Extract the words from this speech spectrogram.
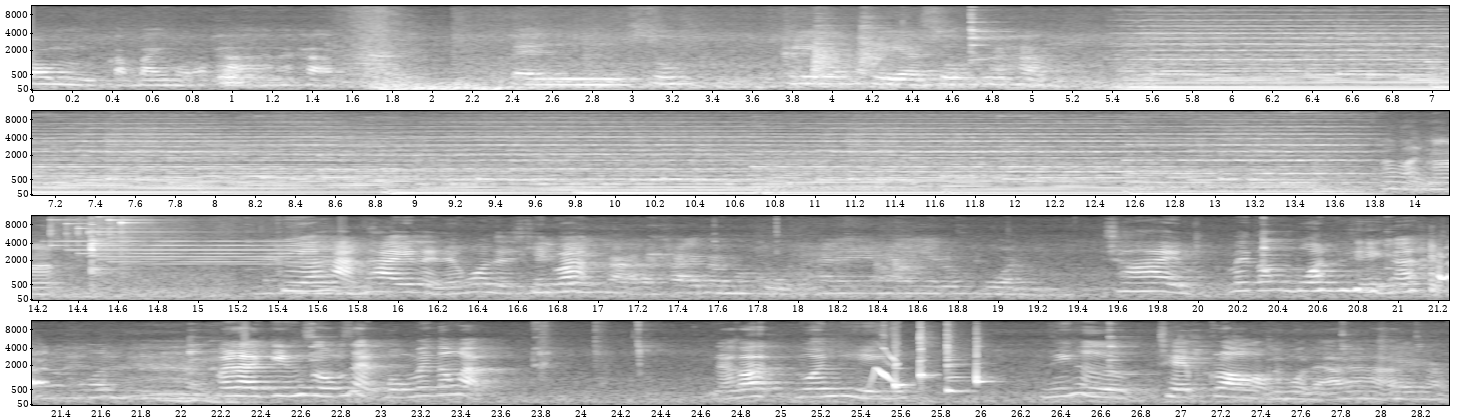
ต้มกับใบโหระพานะครับ เป็นซุปเกลียวเคลียร์ซุปนะครับ คืออาหารไทยหลายๆคนจะคิดว่า ขาตะไคร้ใบมะกรูดให้ให้รบกวนใช่ไม่ต้องบ้วนทิ้งอะ รบกวนทีนะเวลากินซุปเสร็จปุ๊บไม่ต้องแบบ แล้วก็บ้วนทิ้ง นี่คือเชฟกรองออกไปหมดแล้วนะคะใช่ครับ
